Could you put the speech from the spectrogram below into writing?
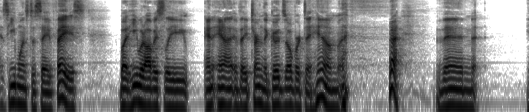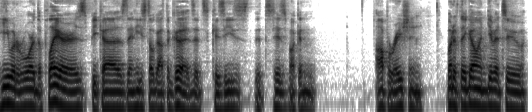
as he wants to save face. But he would obviously, and, and if they turn the goods over to him, then he would reward the players because then he's still got the goods. It's because he's it's his fucking operation. But if they go and give it to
